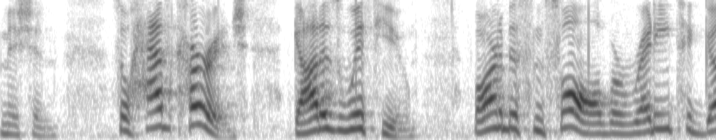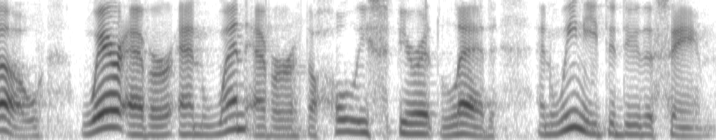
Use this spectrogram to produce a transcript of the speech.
mission. So have courage. God is with you. Barnabas and Saul were ready to go wherever and whenever the Holy Spirit led, and we need to do the same.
